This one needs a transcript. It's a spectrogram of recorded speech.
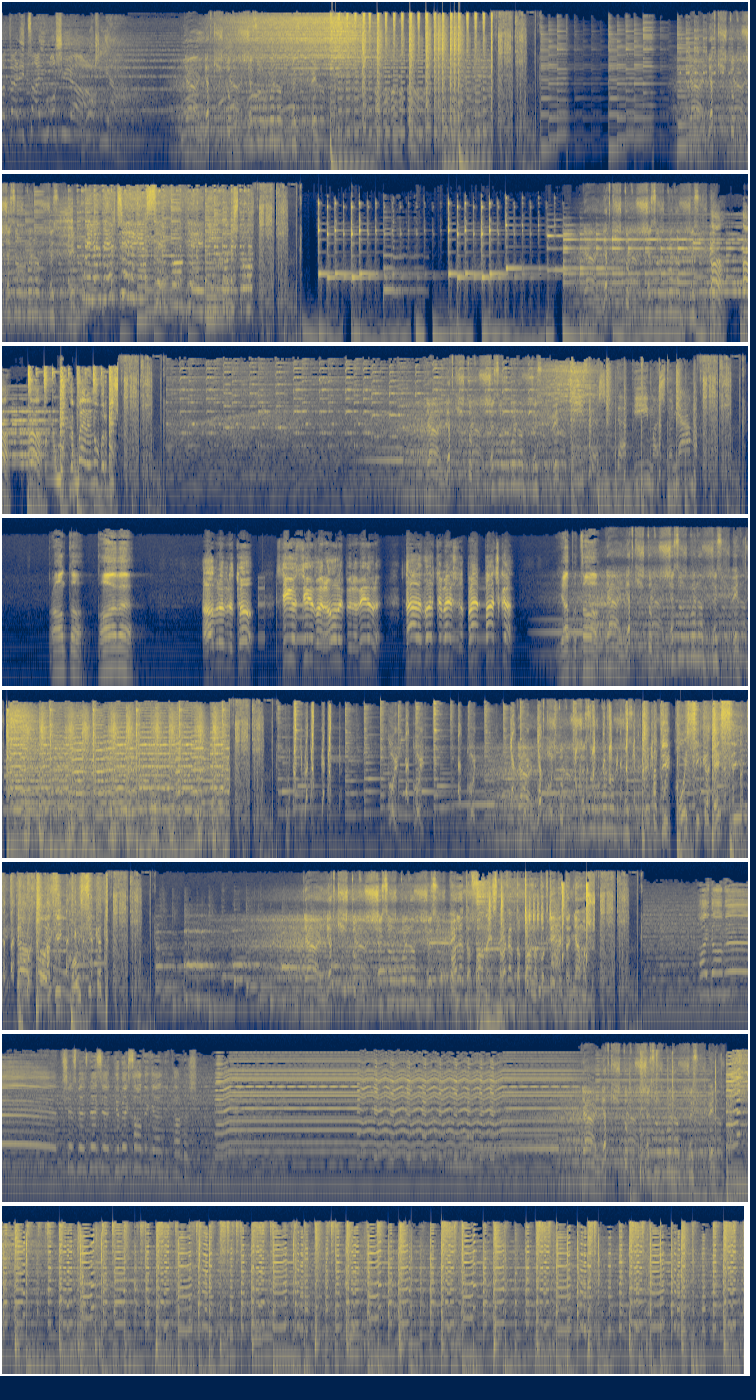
zatari cai Rosja! Rosja! Ja, jakiś to był Ej. Ja, jakiś to był Ej. Miliarderczy jesteś w ogóle, nie chodzisz po... jakiś to wszyscy wygląda wszystko. а, а, от наперено вървиш. Я, ядки, защото ще завърна близо. Ей. Искаш да имаш, но няма. Пронто, кой е бе? Абре, брато, стига си фараони пирамиди, бре. Да, да въртим, ще направим пачка. Я Ya Я ki что-то bana siz. Ey. Я, я что тут? А ты косика деси, там а ты косика деси. ядки Щото жиза у мен жиза Паля тавана, изправям табана Пък тебе та нямаш Haydi Ahmet! Şezmez Neset Göbek Sadı geldi kardeşim. Ya yat ki işte bu. Şezmez Neset.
